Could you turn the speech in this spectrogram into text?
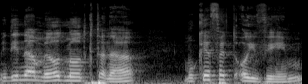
מדינה מאוד מאוד קטנה, מוקפת אויבים,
